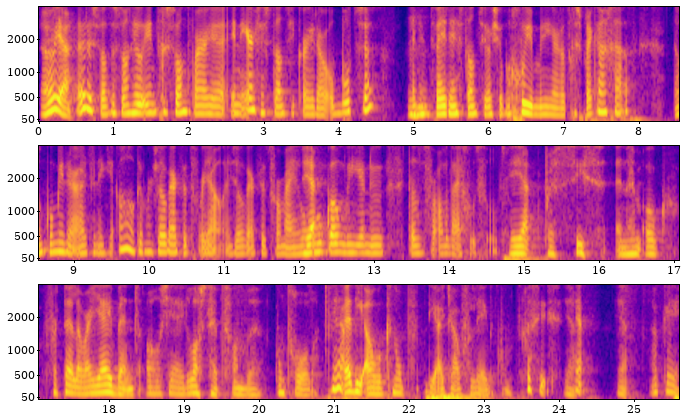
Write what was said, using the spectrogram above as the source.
Oh ja. dus dat is dan heel interessant, waar je in eerste instantie kan je daarop botsen. En in tweede instantie, als je op een goede manier dat gesprek aangaat, dan kom je eruit en denk je, oh, oké, maar zo werkt het voor jou en zo werkt het voor mij. Hoe, ja. hoe komen we hier nu dat het voor allebei goed voelt? Ja, precies. En hem ook vertellen waar jij bent als jij last hebt van de controle. Ja. die oude knop die uit jouw verleden komt. Precies. Ja, ja. ja. oké,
